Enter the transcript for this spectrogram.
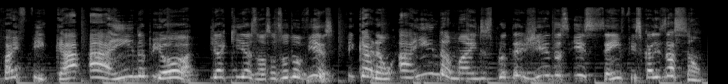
vai ficar ainda pior, já que as nossas rodovias ficarão ainda mais desprotegidas e sem fiscalização.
